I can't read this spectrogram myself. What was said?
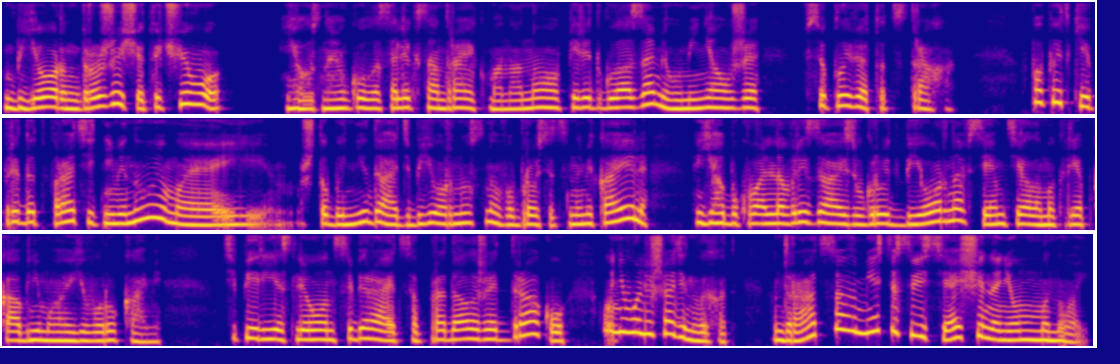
Бьорн, дружище, ты чего?» Я узнаю голос Александра Экмана, но перед глазами у меня уже все плывет от страха. В попытке предотвратить неминуемое и чтобы не дать Бьорну снова броситься на Микаэля, я буквально врезаюсь в грудь Бьорна всем телом и крепко обнимаю его руками. Теперь, если он собирается продолжать драку, у него лишь один выход — драться вместе с висящей на нем мной.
